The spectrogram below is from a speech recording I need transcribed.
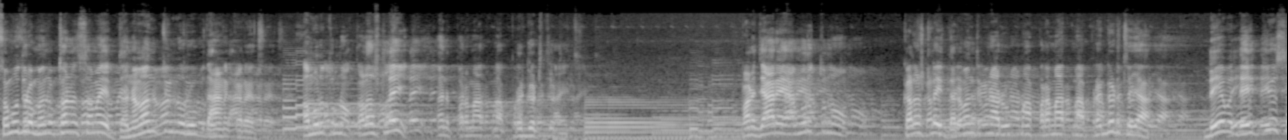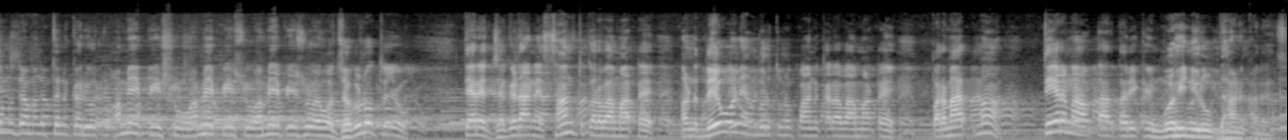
સમુદ્ર મંથન સમયે ધનવંતીનું રૂપ ધારણ કરે છે. અમૃતનો કળશ લઈ અને પરમાત્મા પ્રગટ થાય છે. પણ જ્યારે અમૃતનો કળશ લઈ ધનવંતરીના રૂપમાં પરમાત્મા પ્રગટ થયા. દેવ દૈત્ય સમુદ્ર મંથન કર્યું હતું. અમે પીશું અમે પીશું અમે પીશું એવો ઝઘડો થયો. ત્યારે ઝઘડાને શાંત કરવા માટે અને દેવોને અમૃતનું પાન કરાવવા માટે પરમાત્મા તેરમા અવતાર તરીકે મોહિની રૂપ ધારણ કરે છે.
